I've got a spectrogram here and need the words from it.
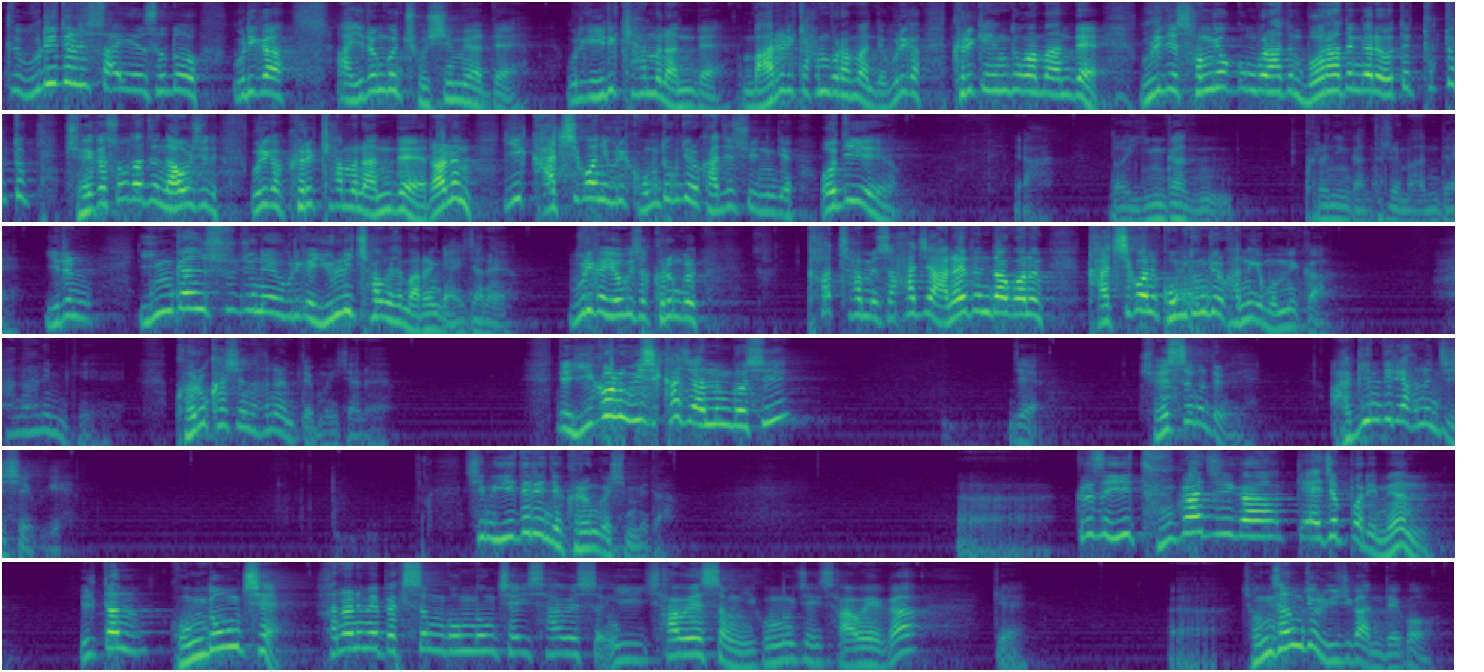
그 우리들 사이에서도 우리가 아 이런 건 조심해야 돼. 우리가 이렇게 하면 안 돼. 말을 이렇게 함부로 하면 안 돼. 우리가 그렇게 행동하면 안 돼. 우리들 성경 공부를 하든 뭘 하든 간에 어때 툭툭툭 죄가 쏟아져 나올 수 있는 우리가 그렇게 하면 안 돼. 라는 이 가치관이 우리 공동적으로 가질 수 있는 게 어디예요? 야, 너 인간, 그런 인간 들으면 안 돼. 이런 인간 수준의 우리가 윤리 차원에서 말하는 게 아니잖아요. 우리가 여기서 그런 걸 카차하면서 하지 않아야 된다고 하는 가치관을 공통적으로 갖는 게 뭡니까? 하나님, 거룩하신 하나님 때문이잖아요. 근데 이걸 의식하지 않는 것이 이제 죄성을 드는 거예요. 악인들이 하는 짓이에요, 그게. 지금 이들이 이제 그런 것입니다. 아, 그래서 이 두 가지가 깨져버리면 일단 공동체, 하나님의 백성 공동체의 사회성, 이 사회성, 이 공동체의 사회가 어, 정상적으로 유지가 안 되고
